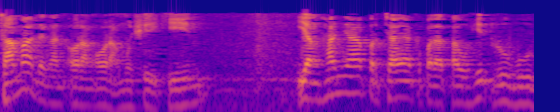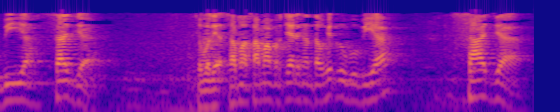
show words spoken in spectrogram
sama dengan orang-orang musyrikin yang hanya percaya kepada tauhid rububiyah saja. Coba lihat sama-sama percaya dengan tauhid rububiyah saja.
